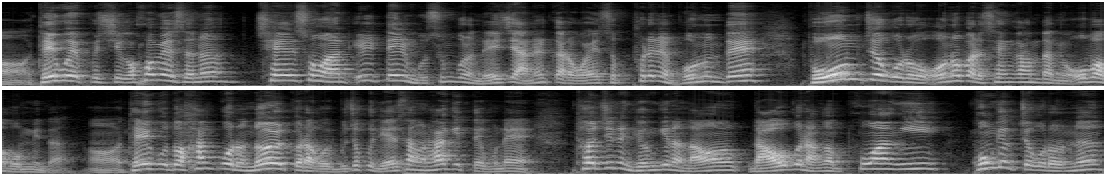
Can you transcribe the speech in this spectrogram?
어, 대구 FC가 홈에서는 최소한 1대1 무승부는 내지 않을까라고 해서 플랜을 보는데 보험적으로 오너바를 생각한다면 오바 봅니다. 어, 대구도 한 골은 넣을 거라고 무조건 예상을 하기 때문에 터지는 경기는 나오, 나오거나 하건 포항이 공격적으로는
